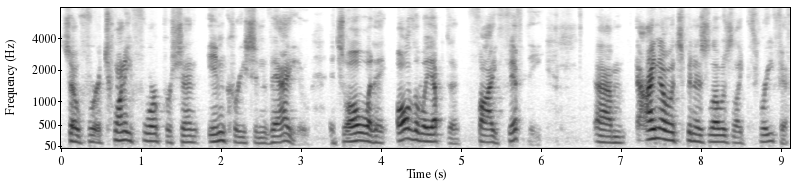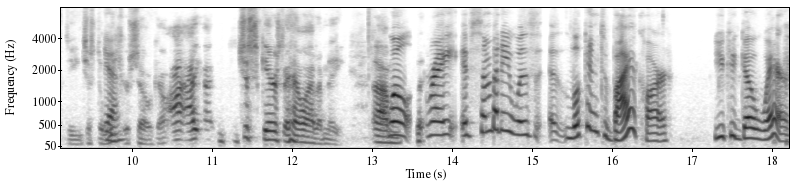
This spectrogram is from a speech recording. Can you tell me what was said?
so for a 24% increase in value, it's all what all the way up to 550. Um, I know it's been as low as like 350 just a yeah. week or so ago. I, I, just scares the hell out of me. Um, well, but, right. If somebody was uh, looking to buy a car, you could go where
